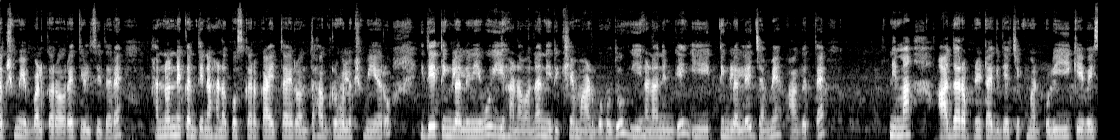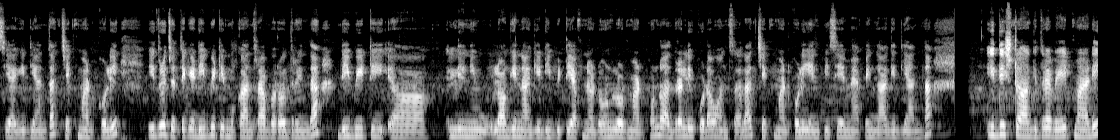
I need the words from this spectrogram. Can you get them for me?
ಲಕ್ಷ್ಮೀ ಹೆಬ್ಬಾಳ್ಕರ್ ಅವರೇ ತಿಳಿಸಿದ್ದಾರೆ. ಹನ್ನೊಂದನೇ ಕಂತಿನ ಹಣಕ್ಕೋಸ್ಕರ ಕಾಯ್ತಾ ಇರುವಂತಹ ಗೃಹಲಕ್ಷ್ಮಿಯರು, ಇದೇ ತಿಂಗಳಲ್ಲಿ ನೀವು ಈ ಹಣವನ್ನು ನಿರೀಕ್ಷೆ ಮಾಡಬಹುದು. ಈ ಹಣ ನಿಮಗೆ ಈ ತಿಂಗಳಲ್ಲೇ ಜಮೆ ಆಗುತ್ತೆ. ನಿಮ್ಮ ಆಧಾರ್ ಅಪ್ಡೇಟ್ ಆಗಿದೆಯಾ ಚೆಕ್ ಮಾಡ್ಕೊಳ್ಳಿ, ಈ ಕೆ ವೈ ಸಿ ಆಗಿದೆಯಾ ಅಂತ ಚೆಕ್ ಮಾಡ್ಕೊಳ್ಳಿ. ಇದ್ರ ಜೊತೆಗೆ ಡಿ ಬಿ ಟಿ ಮುಖಾಂತರ ಬರೋದ್ರಿಂದ ಡಿ ಬಿ ಟಿ ಇಲ್ಲಿ ನೀವು ಲಾಗಿನ್ ಆಗಿ ಡಿ ಬಿ ಟಿ ಆ್ಯಪ್ನ ಡೌನ್ಲೋಡ್ ಮಾಡಿಕೊಂಡು ಅದರಲ್ಲಿ ಕೂಡ ಒಂದು ಸಲ ಚೆಕ್ ಮಾಡ್ಕೊಳ್ಳಿ, N P C A mapping ಆಗಿದೆಯಾ ಅಂತ. ಇದಿಷ್ಟು ಆಗಿದ್ದರೆ ವೆಯ್ಟ್ ಮಾಡಿ,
